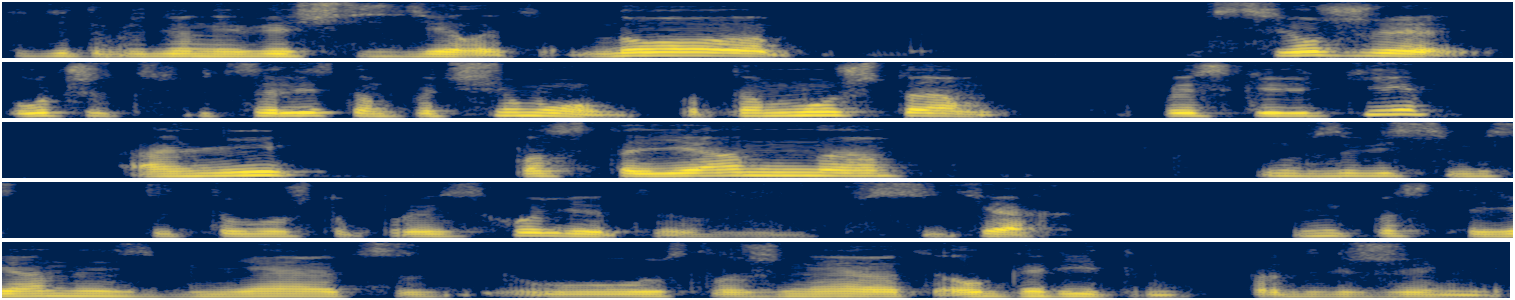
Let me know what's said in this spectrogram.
какие-то определенные вещи сделать. Но все же лучше к специалистам. Почему? Потому что поисковики, они постоянно, ну, в зависимости от того, что происходит в сетях, они постоянно изменяются, усложняют алгоритм продвижения.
